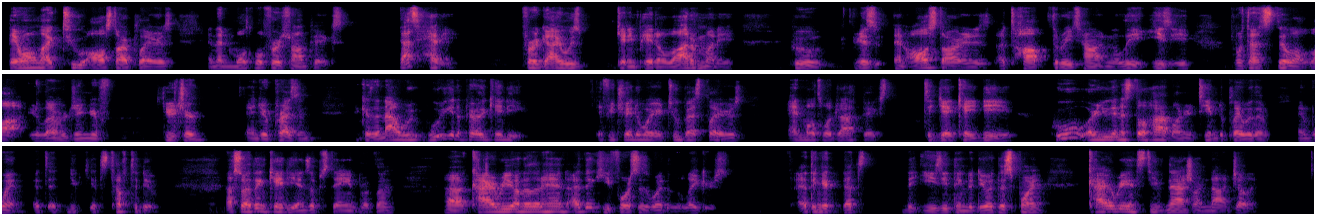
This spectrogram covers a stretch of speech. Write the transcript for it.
They want like two all star players and then multiple first round picks. That's heavy for a guy who's getting paid a lot of money, who is an all star and is a top three talent in the league, easy, but that's still a lot. You're leveraging your future and your present because now who are you going to pair with KD? If you trade away your two best players and multiple draft picks to get KD, who are you going to still have on your team to play with him and win? It, it, it's tough to do. Uh, so I think KD ends up staying in Brooklyn. Uh, Kyrie, on the other hand, I think he forces his way to the Lakers. I think it, that's the easy thing to do at this point. Kyrie and Steve Nash are not gelling.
